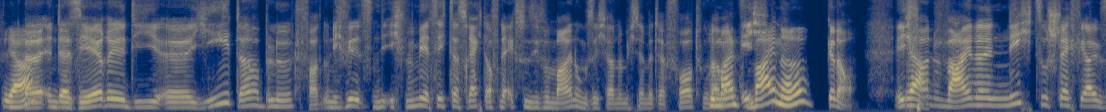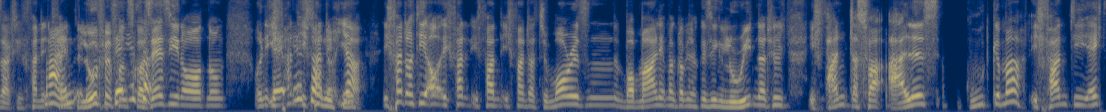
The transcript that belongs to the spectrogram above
Ja, Äh, in der Serie, die äh, jeder blöd fand. Und ich will jetzt, ich will mir jetzt nicht das Recht auf eine exklusive Meinung sichern und mich damit hervortun. du meinst ich, Weine? Genau. Ich Ja. fand Weine nicht so schlecht, wie alle gesagt. Ich fand, ich Nein, fand den Pilotfilm der von Scorsese in Ordnung. Und ich fand, ich fand, ja, ich fand auch die, auch- ich fand, ich fand, ich fand, dass Jim Morrison, Bob Marley hat man, glaube ich, auch gesehen, Lou Reed natürlich. Ich fand, das war alles gut gemacht. Ich fand die echt,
